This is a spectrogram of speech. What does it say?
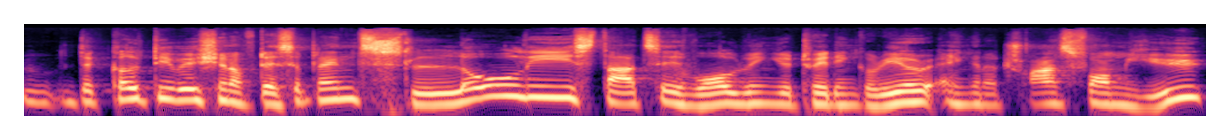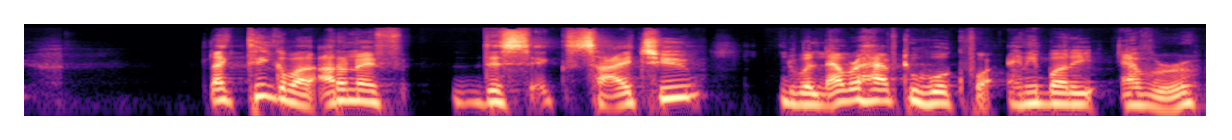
the cultivation of discipline slowly starts evolving your trading career and gonna transform you. Like think about it. I don't know if this excites you. You will never have to work for anybody ever.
